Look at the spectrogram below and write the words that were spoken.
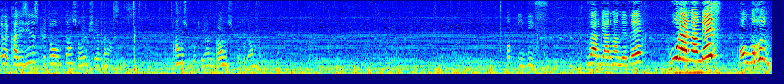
ya da kaleciniz kötü olduktan sonra bir şey yapamazsınız. Kamu spotu ya. Kamu spotu. Kamu. Hop İdris. Ver bir Hernandez'e. Vur Hernandez. Allah'ım.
